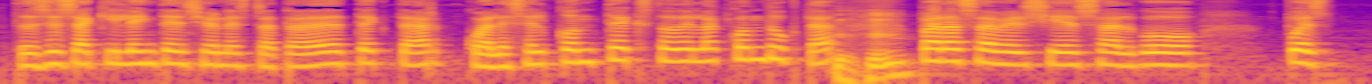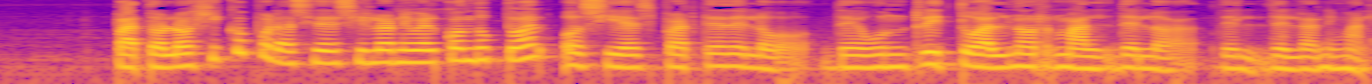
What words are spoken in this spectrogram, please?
Entonces aquí la intención es tratar de detectar cuál es el contexto de la conducta para saber si es algo, pues, patológico, por así decirlo, a nivel conductual, o si es parte de lo de un ritual normal de la, del, del animal.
